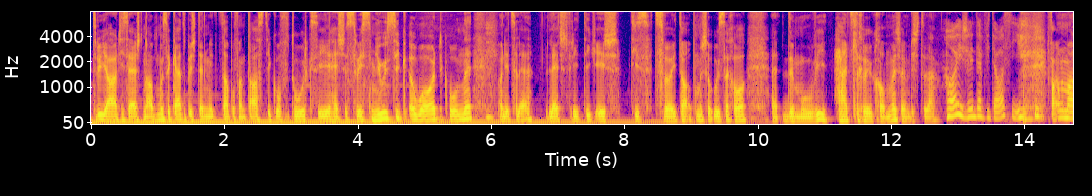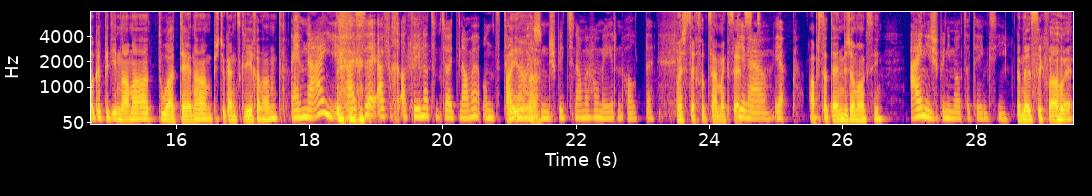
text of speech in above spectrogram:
drei Jahren dein erstes Album rausgegeben. Du bist dann mit Sabo Fantastic auf Tour gewesen, hast einen Swiss Music Award gewonnen und jetzt äh, letzten Freitag ist dein zweites Album schon rausgekommen, äh, «The Movie». Herzlich willkommen, schön bist du da. Hoi, schön, dass ich da sein Fangen wir mal bei deinem Namen an. Du Athena, bist du ganz Griechenland? Ähm, nein, ich heiße einfach Athena zum zweiten Namen und Tu ah, ja. ist ein Spitzname von mir, ein alter. Du hast dich so zusammengesetzt? Genau, ja. Aber Athen bist du auch mal? Gewesen? Einmal war ich mal zu Athen. Und hat es dir gefallen?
